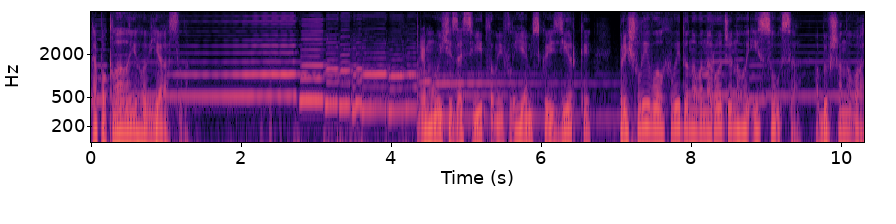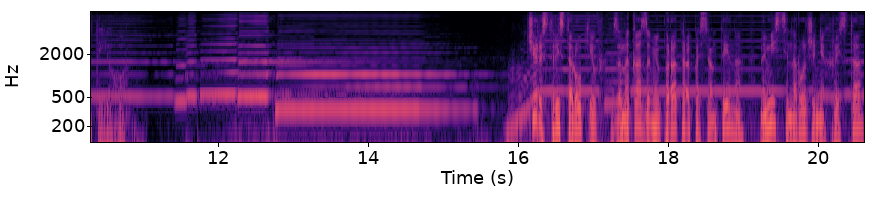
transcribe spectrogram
та поклала його в ясла. Прямуючи за світлом Віфлеємської зірки, прийшли волхви до новонародженого Ісуса, аби вшанувати його. Через 300 років, за наказом імператора Костянтина, на місці народження Христа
